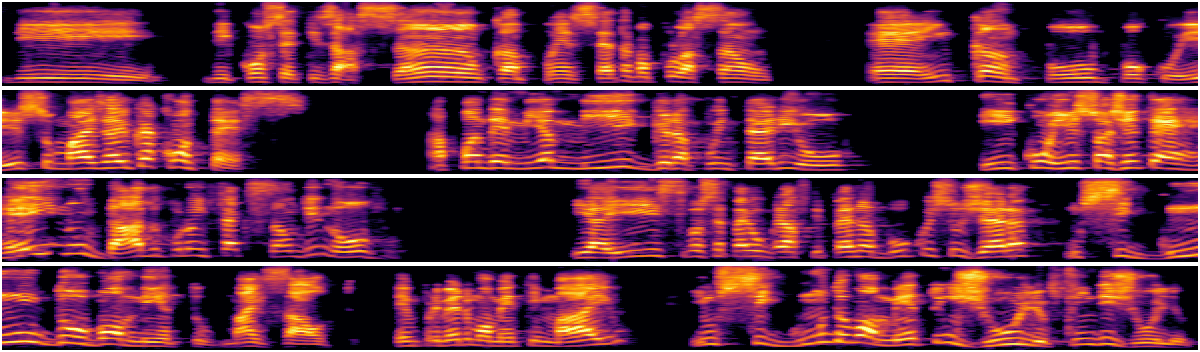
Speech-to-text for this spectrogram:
de, de, conscientização, campanhas, etc. A população é, encampou um pouco isso, mas aí o que acontece? A pandemia migra para o interior e com isso a gente é reinundado por uma infecção de novo. E aí, se você pega o gráfico de Pernambuco, isso gera um segundo momento mais alto. Tem um primeiro momento em maio e um segundo momento em julho, fim de julho.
